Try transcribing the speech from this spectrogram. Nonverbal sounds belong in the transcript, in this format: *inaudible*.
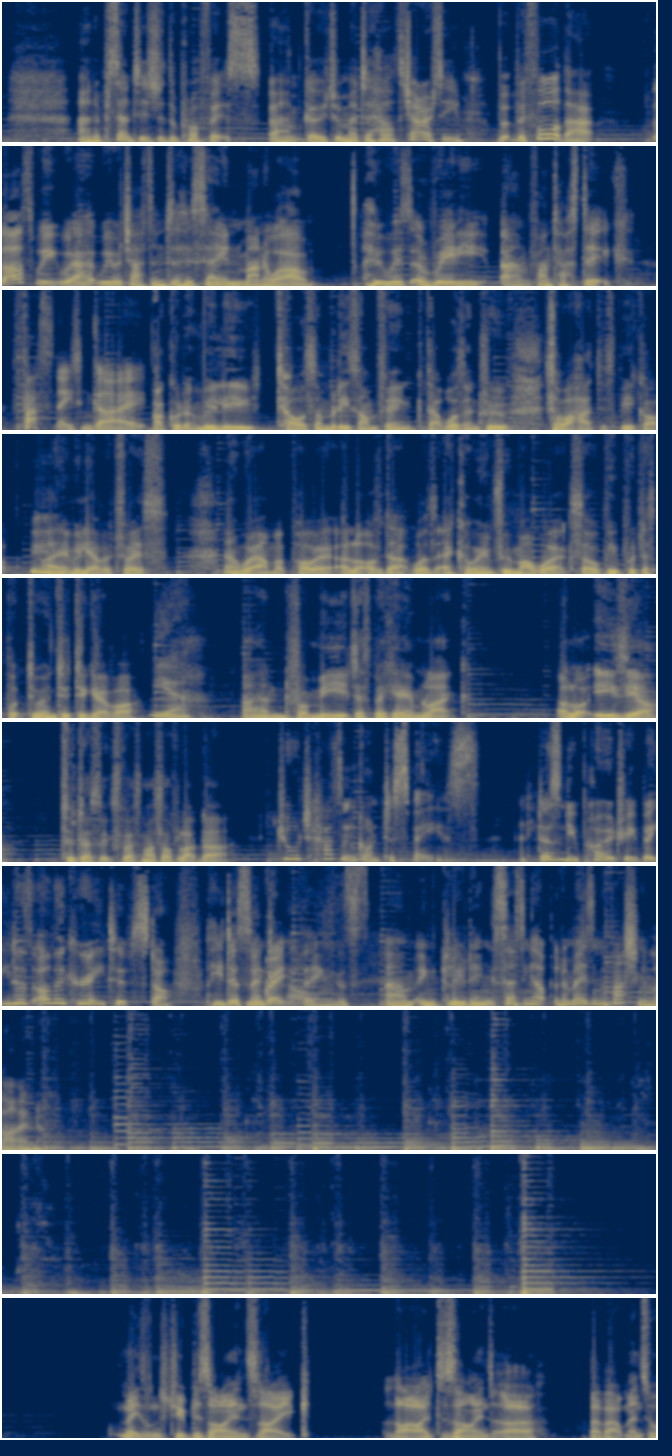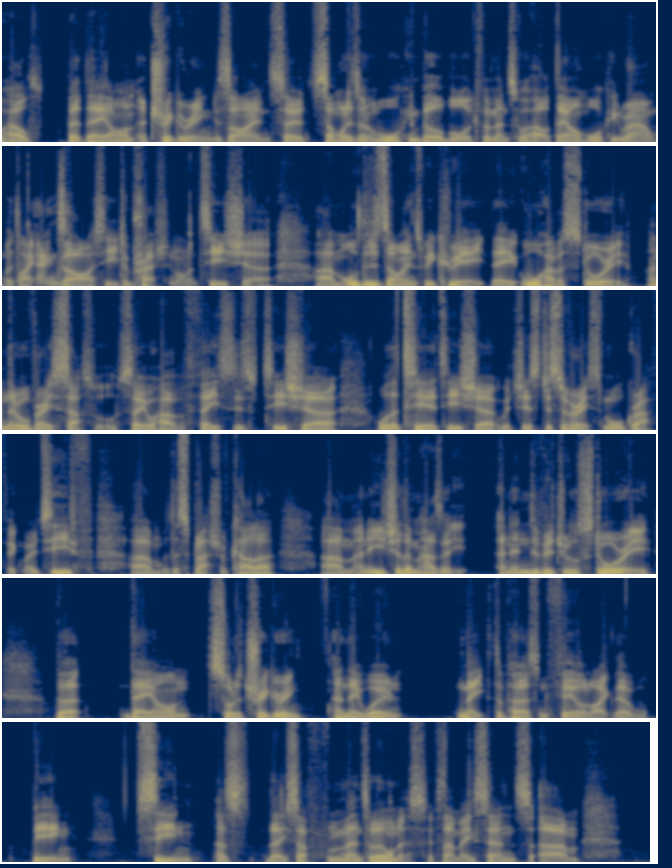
and a percentage of the profits um, go to a mental health charity. But before that, last week we were, we were chatting to Hussain Manawer, who is a really um, fantastic fascinating guy. I couldn't really tell somebody something that wasn't true, so I had to speak up. I didn't really have a choice. And where I'm a poet, a lot of that was echoing through my work, so people just put two and two together. Yeah. And for me, it just became like a lot easier to just express myself like that. George hasn't gone to space, and he doesn't do poetry, but he does other creative stuff. He does some great health. things, um, including setting up an amazing fashion line. Maison de Choup designs like like I designed uh about mental health, but they aren't a triggering design. So someone isn't a walking billboard for mental health. They aren't walking around with like anxiety, depression on a t-shirt. Um, all the designs we create, they all have a story, and they're all very subtle. So you'll have a faces t-shirt or the tear t-shirt, which is just a very small graphic motif um, with a splash of color, um, and each of them has a, an individual story, but they aren't sort of triggering, and they won't make the person feel like they're being seen as they suffer from mental illness, if that makes sense. Um,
